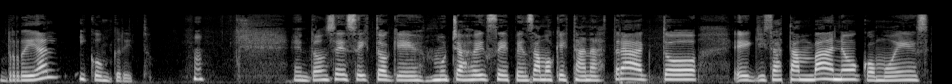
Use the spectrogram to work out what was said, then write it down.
real y concreto. Entonces, esto que muchas veces pensamos que es tan abstracto, eh, quizás tan vano como es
